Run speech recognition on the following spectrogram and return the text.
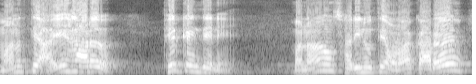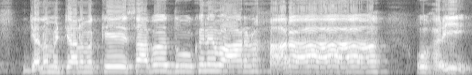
ਮਨ ਧਿਆਏ ਹਰ। ਫਿਰ ਕਹਿੰਦੇ ਨੇ ਮਨਾ ਉਸ ਹਰੀ ਨੂੰ ਧਿਆਉਣਾ ਕਰ ਜਨਮ ਜਨਮ ਕੇ ਸਭ ਦੁੱਖ ਨਿਵਾਰਨ ਹਾਰਾ। ਉਹ ਹਰੀ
